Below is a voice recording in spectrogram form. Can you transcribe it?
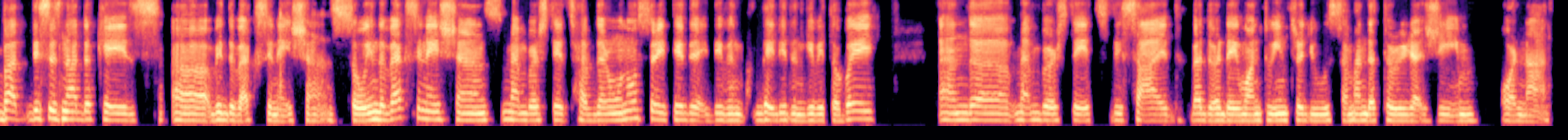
But this is not the case uh, with the vaccinations. So in the vaccinations, member states have their own authority. They didn't, they didn't give it away and member states decide whether they want to introduce a mandatory regime or not.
